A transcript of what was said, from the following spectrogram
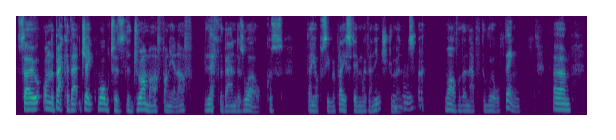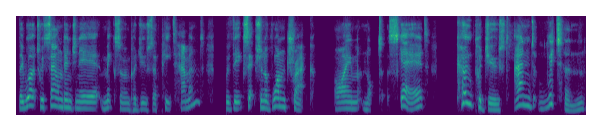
So on the back of that, Jake Walters, the drummer, funny enough, left the band as well because they obviously replaced him with an instrument rather than have the real thing. Um, they worked with sound engineer, mixer, and producer Pete Hammond, with the exception of one track, I'm Not Scared, co produced and written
